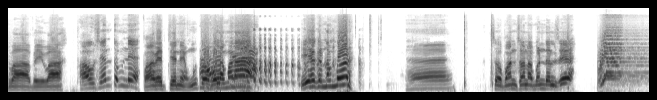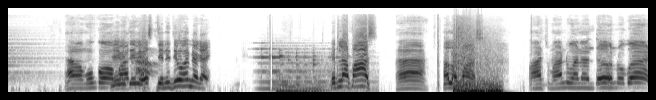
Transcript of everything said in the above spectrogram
વાહ ભાઈ વાહ. ફાવશે ને તમને? ભાવે છે ને. હું તો ભલા મણા એક નંબર. હા. સો પાંચસો ના બંડલ છે. મૂકો તેવી હસ્તી નથી હો અમે કઈ. કેટલા પાંચ? હા. હાલો પાંચ. પાંચ માંડવાના ને દહ નો બાર.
